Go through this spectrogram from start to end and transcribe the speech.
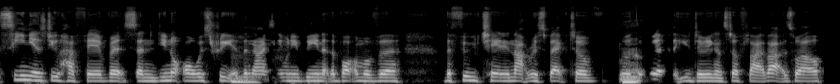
seniors do have favorites, and you're not always treated the nicely when you're being at the bottom of the the food chain in that respect of the work that you're doing and stuff like that as well.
